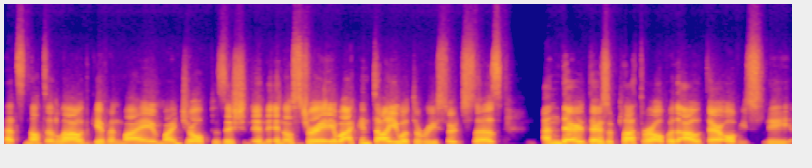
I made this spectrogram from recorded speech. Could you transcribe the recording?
that's not allowed given my my job position in, in Australia. But I can tell you what the research says, and there there's a plethora of it out there. Obviously,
